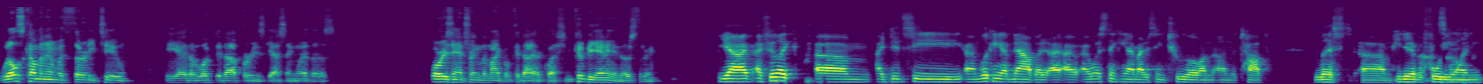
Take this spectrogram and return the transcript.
Will's coming in with 32. He either looked it up or he's guessing with us, or he's answering the Michael Cuddyer question. Could be any of those three. Yeah, I, I feel like um, I did see. I'm looking up now, but I, I, I, was thinking I might have seen Tulo on on the top list. Um, he did have a 41,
